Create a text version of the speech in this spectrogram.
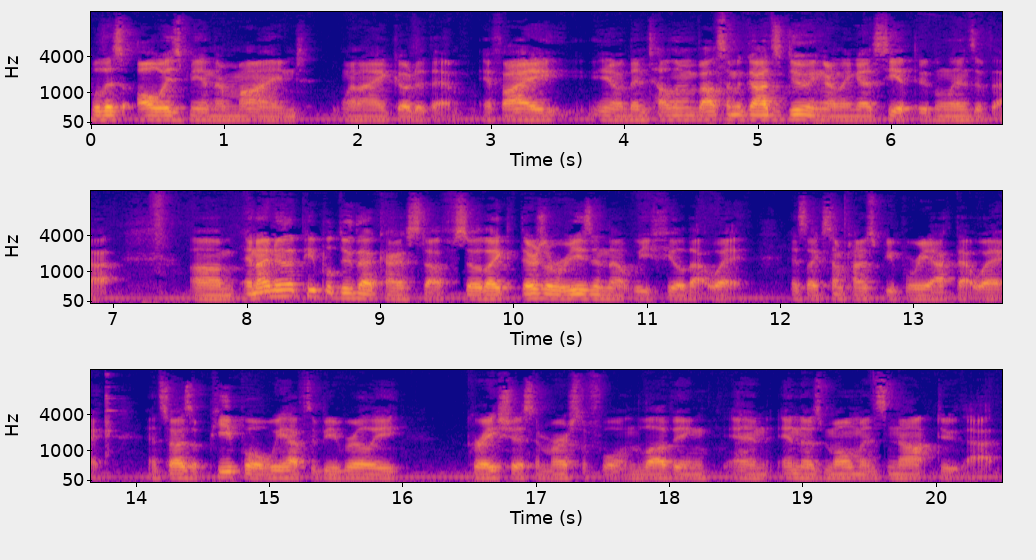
Will this always be in their mind when I go to them? If I, you know, then tell them about something God's doing, are they going to see it through the lens of that? Um, and I know that people do that kind of stuff. So like, there's a reason that we feel that way. It's like sometimes people react that way, and so as a people, we have to be really gracious and merciful and loving, and in those moments, not do that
